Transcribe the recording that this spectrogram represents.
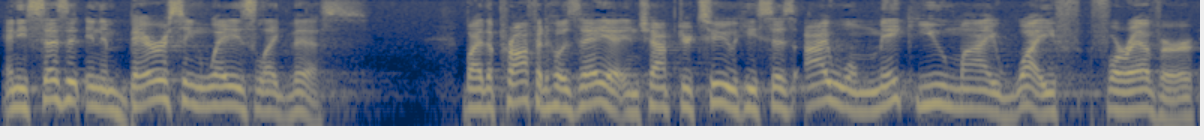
And he says it in embarrassing ways like this. By the prophet Hosea in chapter 2, he says, I will make you my wife forever,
